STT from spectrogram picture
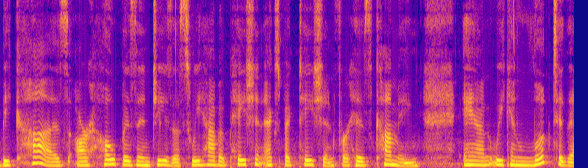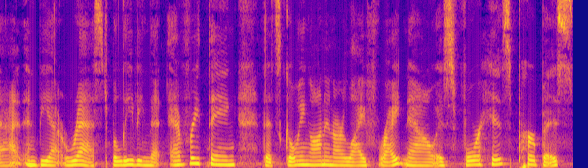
because our hope is in Jesus. We have a patient expectation for his coming, and we can look to that and be at rest, believing that everything that's going on in our life right now is for his purpose,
